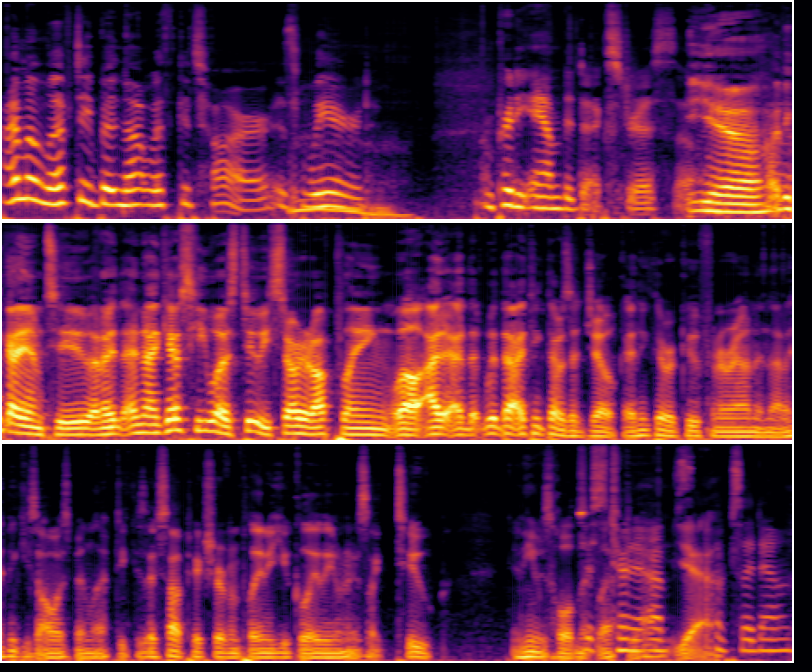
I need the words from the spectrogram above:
I'm a lefty, but not with guitar. It's weird. I'm pretty ambidextrous. So. Yeah, I think I am too, and I and I guess he was too. He started off playing well. I I, that, I think that was a joke. I think they were goofing around in that. I think he's always been lefty because I saw a picture of him playing a ukulele when he was like two, and he was holding Just it lefty. turn it up, yeah. upside down.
